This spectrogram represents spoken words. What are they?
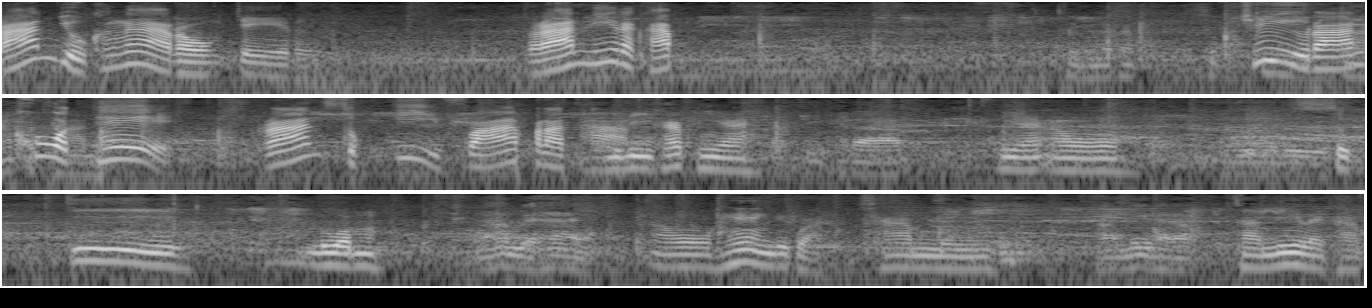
ร้านอยู่ข้างหน้าโรงเจเลย ร้านนี้แหละครับ ๆถึงแล้วครับสุกี้ชื่อร้านโคตรเท่ร้านสุกี้ฟ้าประทานดีครับเฮียๆครับเฮียเอาสุกี้รวมน้ำเลยแห้งเอาแห้งดีกว่า ชามหนึ่ง ทานนี่นะครับทานนี่เลยครับ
